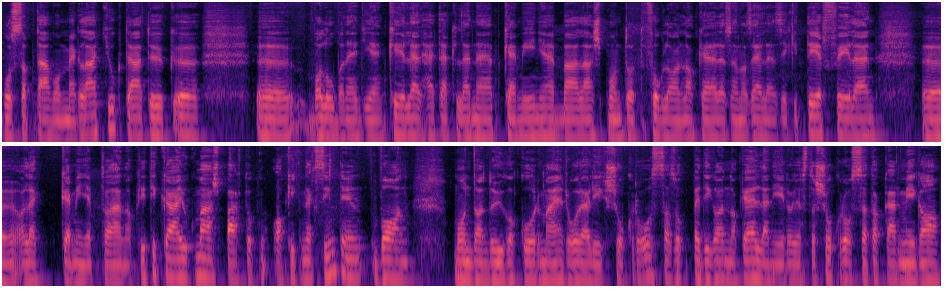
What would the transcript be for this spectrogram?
hosszabb távon meglátjuk, tehát ők ö, ö, valóban egy ilyen kérlelhetetlenebb, keményebb álláspontot foglalnak el ezen az ellenzéki térfélen, ö, a legkeményebb talán a kritikájuk. Más pártok, akiknek szintén van mondandójuk a kormányról elég sok rossz, azok pedig annak ellenére, hogy ezt a sok rosszat akár még a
